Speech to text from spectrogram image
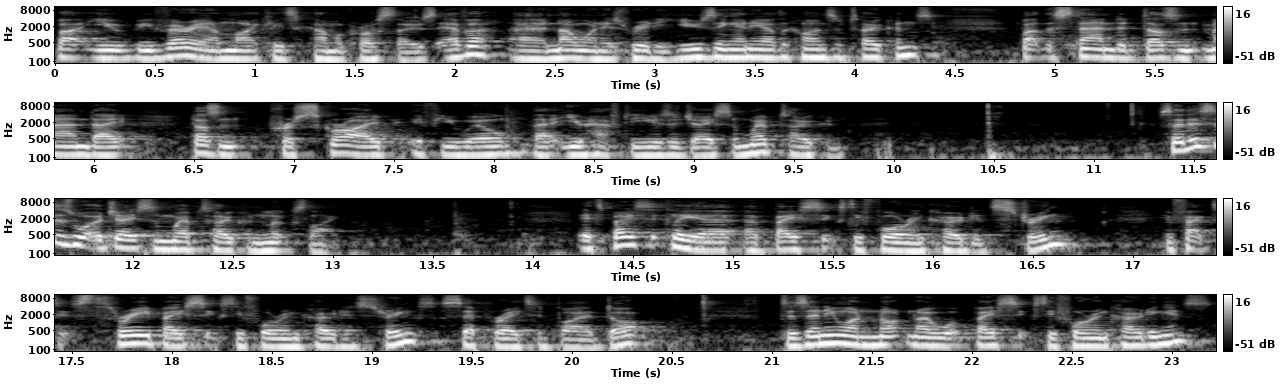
but you'd be very unlikely to come across those ever. Uh, no one is really using any other kinds of tokens, but the standard doesn't mandate, doesn't prescribe, if you will, that you have to use a JSON Web Token. So this is what a JSON Web Token looks like. It's basically a, a base 64 encoded string. In fact, it's three base 64 encoded strings separated by a dot. Does anyone not know what base 64 encoding is?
